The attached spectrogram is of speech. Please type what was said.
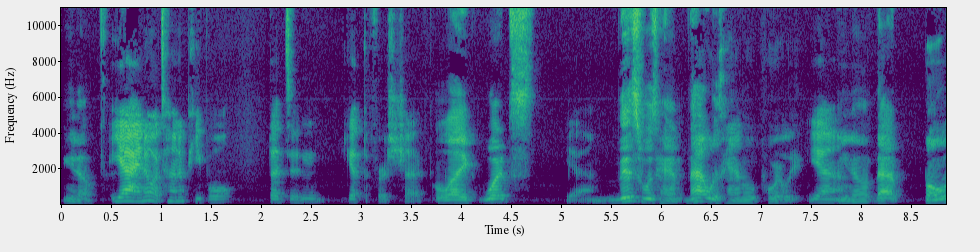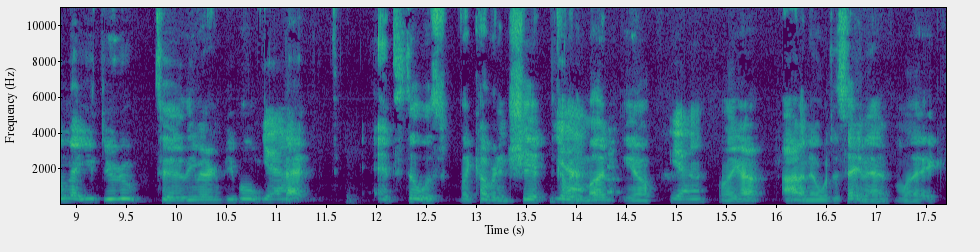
You know, Yeah, I know a ton of people that didn't get the first check. like what's Yeah. this was hand that was handled poorly. Yeah. You know that bone that you threw to, to the American people. Yeah. That it still was like covered in shit, covered Yeah. in mud. You know, Yeah. like I, I don't know what to say, man. Like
